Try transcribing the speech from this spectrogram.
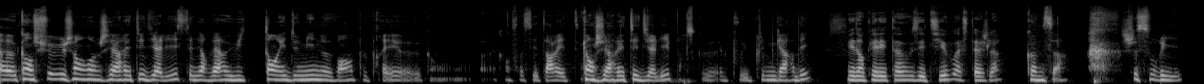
Euh, quand j'ai arrêté d'y aller, c'est-à-dire vers 8 ans et demi, 9 ans à peu près, euh, quand, voilà, quand ça s'est arrêté, quand j'ai arrêté d'y aller parce qu'elle ne pouvait plus me garder. Mais dans quel état vous étiez, vous, à cet âge-là? Comme ça, je souriais.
